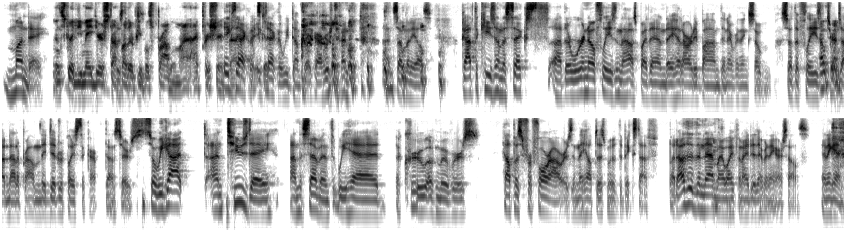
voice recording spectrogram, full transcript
Monday. That's good. You made your stuff other people's problem. I, I appreciate exactly, that. Exactly, exactly. We dumped our garbage on, on somebody else. Got the keys on the sixth. Uh, there were no fleas in the house by then. They had already bombed and everything. So, so the fleas, okay. it turns out, not a problem. They did replace the carpet downstairs. So we got on Tuesday, on the seventh, we had a crew of movers help us for four hours, and they helped us move the big stuff. But other than that, my wife and I did everything ourselves. And again,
